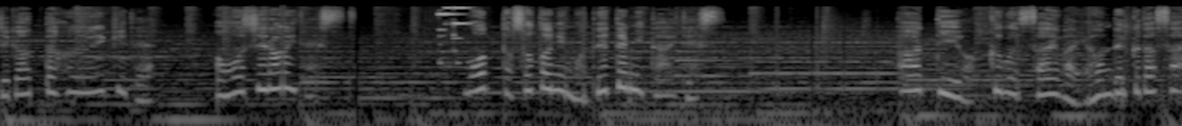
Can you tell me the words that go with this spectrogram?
違った雰囲気で面白いです。もっと外にも出てみたいです。パーティーを組む際は呼んでください。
